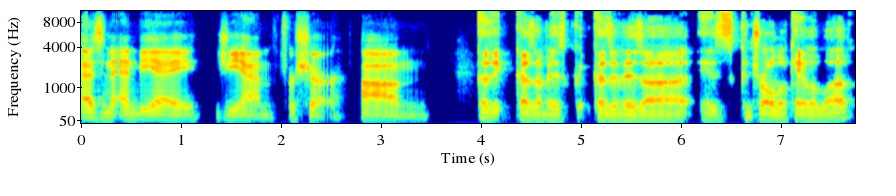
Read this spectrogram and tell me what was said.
as an NBA GM for sure. Um, because because of his because of his uh his control of Caleb Love.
